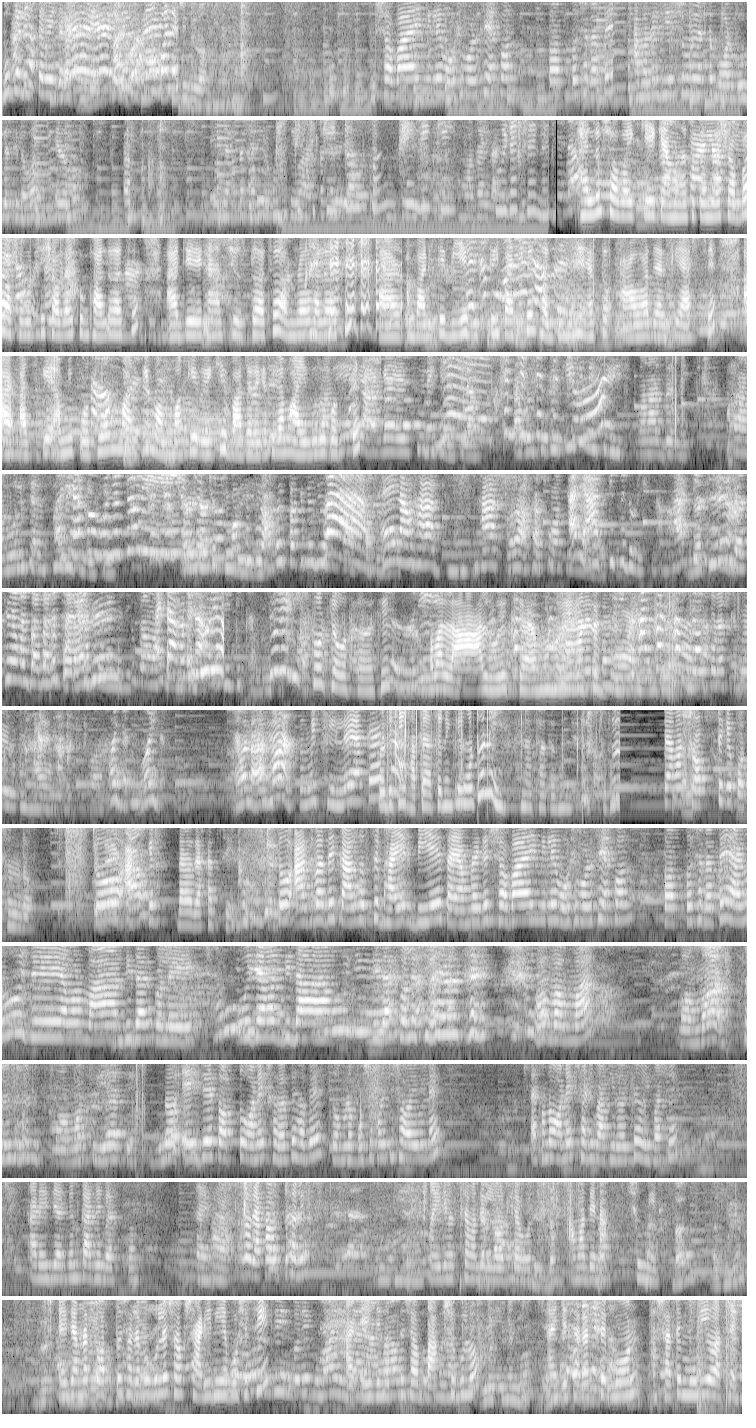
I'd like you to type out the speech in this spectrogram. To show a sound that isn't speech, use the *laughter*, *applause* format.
বুকে লিখতে হবে এই জায়গাটা সবাই মিলে বসে পড়েছি এখন তত্ত্ব সাজাতে। আমাদের বিয়ের সময় একটা বর বউ গেছিল বল এরকম। এই যে একটা শাড়ি এরকম একটা শাড়ি মজাই লাগে। হ্যালো সবাইকে, কেমন আছো তোমরা সবাই? আশা করছি সবাই খুব ভালো আছো। আর যে যেখানে আছো, সুস্থ আছো, আমরাও ভালো আছি। আর বাড়িতে বিয়ে বুঝতেই পারছ, তার জন্য এত আওয়াজ আর কি আসছে। আর আজকে আমি প্রথম আর কি মাম্মাকে রেখে বাজারে গেছিলাম আইবুড়ো করতে। তোরা। দেখি দেখি আমার পড়াই কি অবস্থা দেখি? আবার লাল হয়ে কেমন হয়ে গেছে। এবার না? মা তুমি ছিলে একা দেখি হাতে আছে নাকি? মোটো নেই না থাক এখন আমার সব থেকে পছন্দ। তো আজকে দাঁড়া দেখাচ্ছি। *laughs* তো আজ বাদে কাল হচ্ছে ভাইয়ের বিয়ে তাই আমরা যে সবাই মিলে বসে পড়েছি এখন তত্ত্ব সাজাতে। আর ওই যে আমার মা দিদার কোলে ওই যে আমার দিদা দিদার কোলে শুয়ে রয়েছে। *laughs* আমার মাম্মা। মাম্মা? *laughs* মাম্মা শুয়ে আছে। তো এই যে তত্ত্ব অনেক সাজাতে হবে তো আমরা বসে পড়েছি সবাই মিলে। এখনও অনেক শাড়ি বাকি রয়েছে ওই পাশে। আর এই যে একজন কাজে ব্যস্ত। তোরা দেখা এই যে হচ্ছে আমাদের লজ্জা বস্ত্র আমাদের না, সুমির। এই যে আমরা তত্ত্ব সাজাবো বলে সব শাড়ি নিয়ে বসেছি। আর এই যে হচ্ছে সব বাক্সগুলো, এই যে সাজাচ্ছে বোন, আর সাথে মুড়িও আছে।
